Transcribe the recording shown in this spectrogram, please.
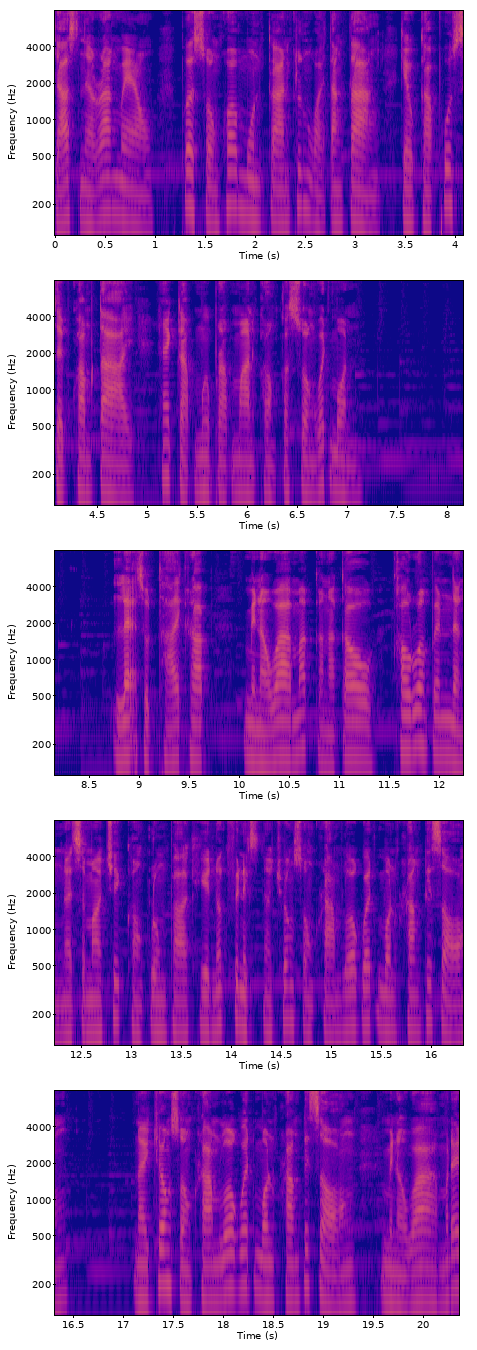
จัสในร่างแมว เพื่อส่งข้อมูลการเคลื่อนไหวต่างๆ เกี่ยวกับผู้เสพความตาย ให้กับมือปราบมารของกระทรวงเวทมนต์ และสุดท้ายครับเมนาว่ามักกานาเกลเข้าร่วมเป็นหนึ่งในสมาชิกของกลุ่มภาคีนักฟินิกส์ในช่วงสงครามโลกเวทมนต์ครั้งที่ 2 ในช่วงสงครามโลกเวทมนต์ครั้งที่ 2 เมนาว่าไม่ได้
